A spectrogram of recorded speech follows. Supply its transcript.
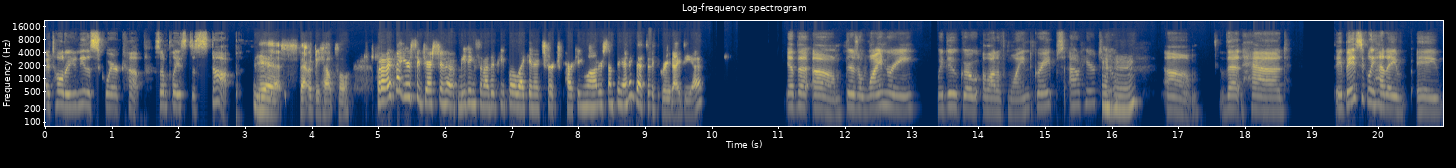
I told her you need a square cup, someplace to stop. Yes, that would be helpful. But I thought your suggestion of meeting some other people, like in a church parking lot or something, I think that's a great idea. Yeah, the um there's a winery. We do grow a lot of wine grapes out here too. Mhm. Um that had they basically had a a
